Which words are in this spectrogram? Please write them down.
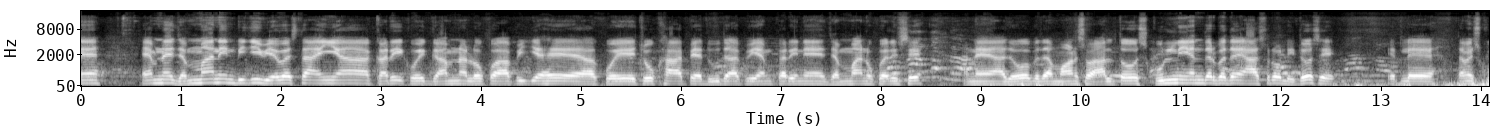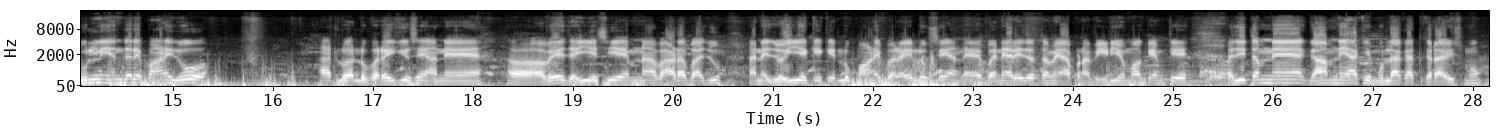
એમને જમવાની બીજી વ્યવસ્થા અહીંયા કરી. કોઈ ગામના લોકો આપી ગયા છે, કોઈ ચોખા આપ્યા દૂધ આપ્યું એમ કરીને જમવાનું કર્યું છે. અને આ જોવો બધા માણસો હાલ તો સ્કૂલની અંદર બધાએ આશરો લીધો છે. એટલે તમે સ્કૂલની અંદર પાણી જુઓ. આટલું આટલું ભરાઈ ગયું છે અને હવે જઈએ છીએ એમના વાડા બાજુ અને જોઈએ કે કેટલું પાણી ભરાયેલું છે. અને બન્યા રહેજો તમે આપણા વિડીયોમાં, કેમ કે હજી તમને ગામની આખી મુલાકાત કરાવીશ હું.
